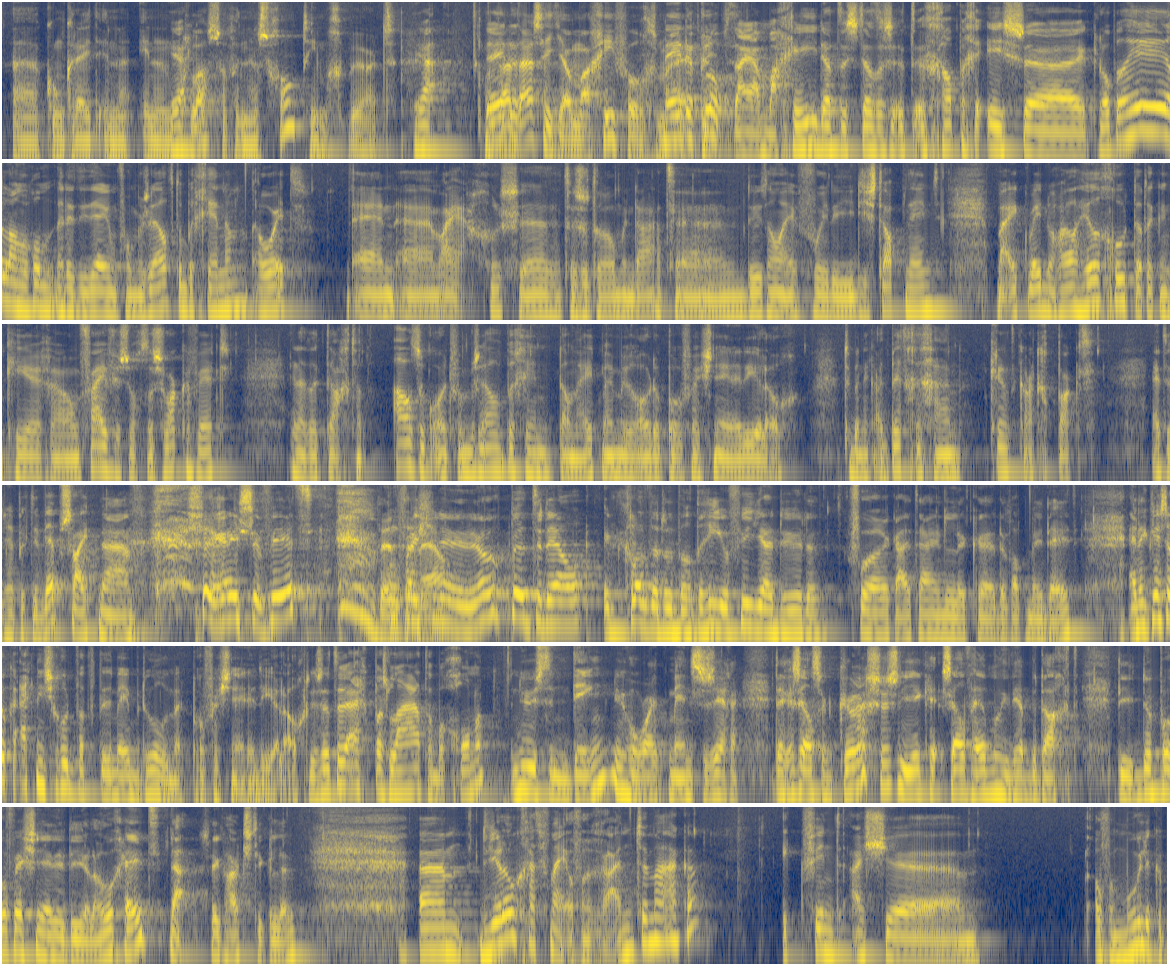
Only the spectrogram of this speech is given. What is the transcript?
uh, concreet in een, in een ja. klas of in een schoolteam gebeurt. Ja. Nee, daar, dat, daar, zit jouw magie volgens mij. Nee, dat klopt. Nou ja, magie, dat is, dat is het, het grappige is, uh, ik loop al heel lang rond met het idee om voor mezelf te beginnen, ooit. En, uh, maar ja, goed, het is een droom inderdaad. Het duurt al even voor je die, die stap neemt. Maar ik weet nog wel heel goed dat ik een keer om vijf uur s ochtends wakker werd. En dat ik dacht, van, als ik ooit voor mezelf begin, dan heet mijn bureau de professionele dialoog. Toen ben ik uit bed gegaan, creditcard gepakt en toen heb ik de website-naam gereserveerd. Professionele.nl. Ik geloof dat het nog drie of vier jaar duurde voor ik uiteindelijk uh, er wat mee deed. En ik wist ook eigenlijk niet zo goed wat ik ermee bedoelde met professionele dialoog. Dus dat is eigenlijk pas later begonnen. Nu is het een ding. Nu hoor ik mensen zeggen. Er is zelfs een cursus die ik zelf helemaal niet heb bedacht. Die de professionele dialoog heet. Nou, dat vind ik hartstikke leuk. Um, dialoog gaat voor mij over ruimte maken. Ik vind als je over moeilijke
